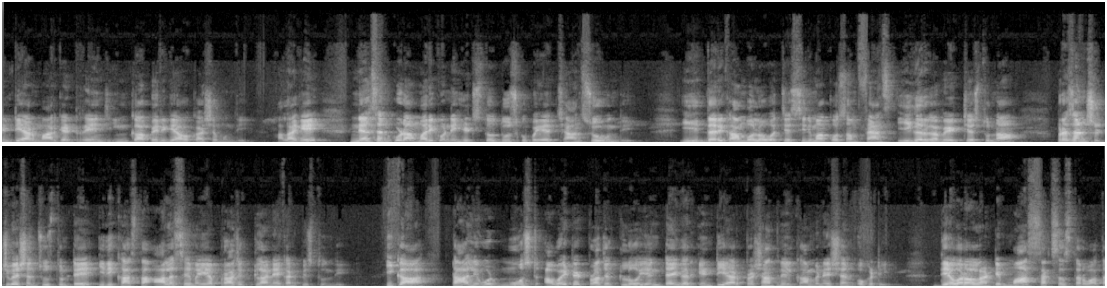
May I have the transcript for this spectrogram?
ఎన్టీఆర్ మార్కెట్ రేంజ్ ఇంకా పెరిగే అవకాశం ఉంది. అలాగే నెల్సన్ కూడా మరికొన్ని హిట్స్తో దూసుకుపోయే ఛాన్సు ఉంది. ఈ ఇద్దరి కాంబోలో వచ్చే సినిమా కోసం ఫ్యాన్స్ ఈగర్గా వెయిట్ చేస్తున్నా ప్రజెంట్ సిచ్యువేషన్ చూస్తుంటే ఇది కాస్త ఆలస్యమయ్యే ప్రాజెక్ట్ లానే కనిపిస్తుంది. ఇక టాలీవుడ్ మోస్ట్ అవైటెడ్ ప్రాజెక్టులో young tiger NTR Prashanth Neel combination ఒకటి. దేవరా లాంటి మాస్ సక్సెస్ తర్వాత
